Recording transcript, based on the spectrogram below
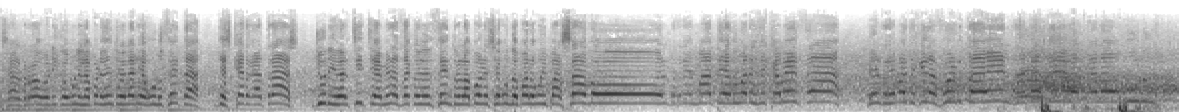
Williams al robo. Nico Williams la pone dentro del área. Guruceta descarga atrás. Yuri Berchiche amenaza con el centro. La pone segundo palo muy pasado. El remate a Duares de cabeza. El remate queda fuerte. El remate. Guru. Bacalao Guru.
